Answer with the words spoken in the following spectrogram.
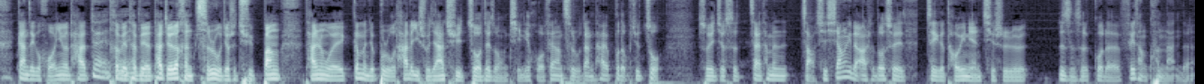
干这个活，因为他特别特别，他觉得很耻辱，就是去帮他认为根本就不如他的艺术家去做这种体力活，非常耻辱，但他又不得不去做，所以就是在他们早期相遇的二十多岁这个头一年，其实日子是过得非常困难的。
